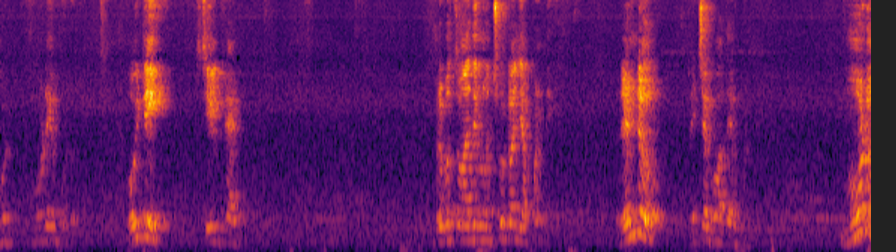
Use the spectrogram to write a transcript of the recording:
మూడు మూడే మూడు. ఒకటి స్టీల్ ప్లాంట్. ప్రభుత్వం ఆధీనం ఉంచుకుంటాం చెప్పండి. రెండు ప్రత్యేక హోదా ఇవ్వండి మూడు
